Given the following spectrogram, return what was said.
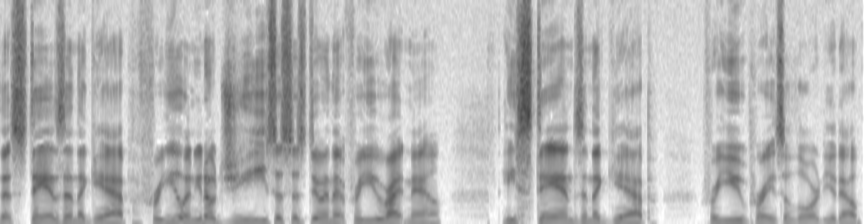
that stands in the gap for you. And you know, Jesus is doing that for you right now. He stands in the gap for you, praise the Lord, you know.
